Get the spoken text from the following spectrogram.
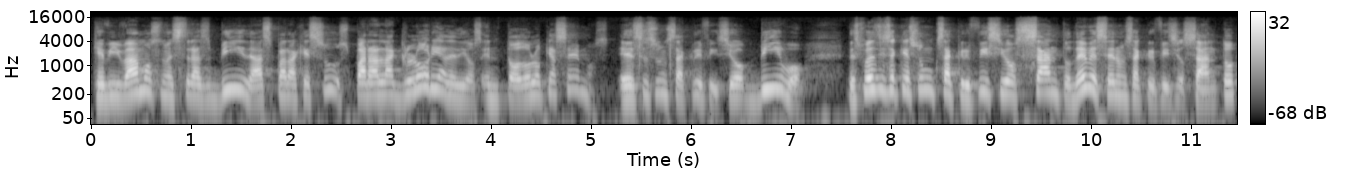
que vivamos nuestras vidas para Jesús, para la gloria de Dios en todo lo que hacemos. Ese es un sacrificio vivo. Después dice que es un sacrificio santo, debe ser un sacrificio santo.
